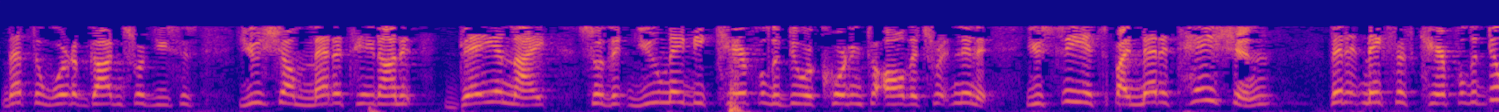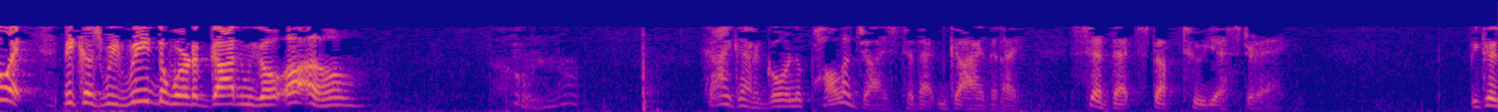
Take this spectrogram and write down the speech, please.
Let the Word of God instruct you. He says, You shall meditate on it day and night so that you may be careful to do according to all that's written in it. You see, it's by meditation that it makes us careful to do it. Because we read the Word of God and we go, uh oh. Oh no. I got to go and apologize to that guy that I said that stuff to yesterday. Because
